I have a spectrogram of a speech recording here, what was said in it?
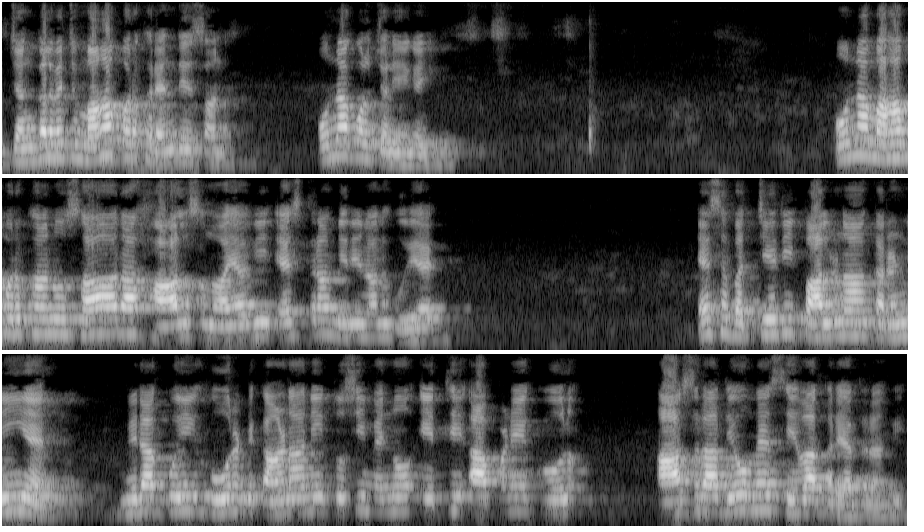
ਜੰਗਲ ਵਿੱਚ ਮਹਾਪੁਰਖ ਰਹਿੰਦੇ ਸਨ। ਉਹਨਾਂ ਕੋਲ ਚਲੀ ਗਈ। ਉਹਨਾਂ ਮਹਾਪੁਰਖਾਂ ਨੂੰ ਸਾਰਾ ਹਾਲ ਸੁਣਾਇਆ ਵੀ ਇਸ ਤਰ੍ਹਾਂ ਮੇਰੇ ਨਾਲ ਹੋਇਆ ਹੈ। ਇਸ ਬੱਚੇ ਦੀ ਪਾਲਣਾ ਕਰਨੀ ਹੈ। ਮੇਰਾ ਕੋਈ ਹੋਰ ਟਿਕਾਣਾ ਨਹੀਂ। ਤੁਸੀਂ ਮੈਨੂੰ ਇੱਥੇ ਆਪਣੇ ਕੋਲ ਆਸਰਾ ਦਿਓ, ਮੈਂ ਸੇਵਾ ਕਰਿਆ ਕਰਾਂਗੀ।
